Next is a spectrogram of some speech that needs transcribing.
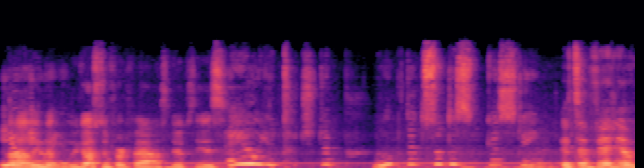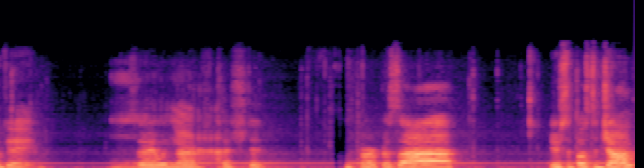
Ew, Oh, we go, ew. we go super fast. Oopsies. Ew, you touched the poop? That's so disgusting. It's a video game, so I wouldn't have touched it on purpose. Ah! You're supposed to jump?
